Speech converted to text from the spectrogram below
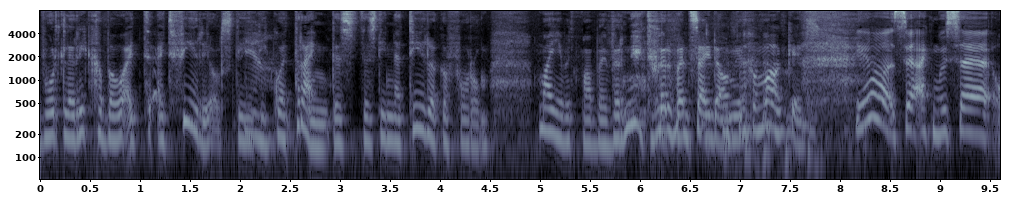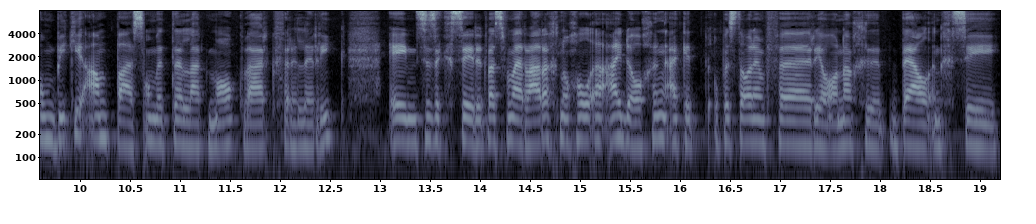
word liriek gebou uit uit vier reëls, die ja. die kwatryn. Dis dis die natuurlike vorm maar jy moet maar by Vernet hoor wat sy daarmee gemaak het. ja, so ek moes uh, om bietjie aanpas om dit te laat maak werk vir 'n liriek en soos ek gesê dit was vir my regtig nogal 'n uitdaging. Ek het op 'n stadium vir Rihanna gebel en gesê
